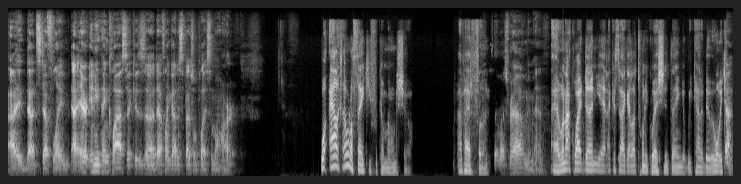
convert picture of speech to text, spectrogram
I that's definitely uh, anything classic is uh, definitely got a special place in my heart. Well, Alex, I want to thank you for coming on the show. I've had fun. you so much for having me, man. And we're not quite done yet. Like I said, I got a 20 question thing that we kind of do. It won't be Yeah.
